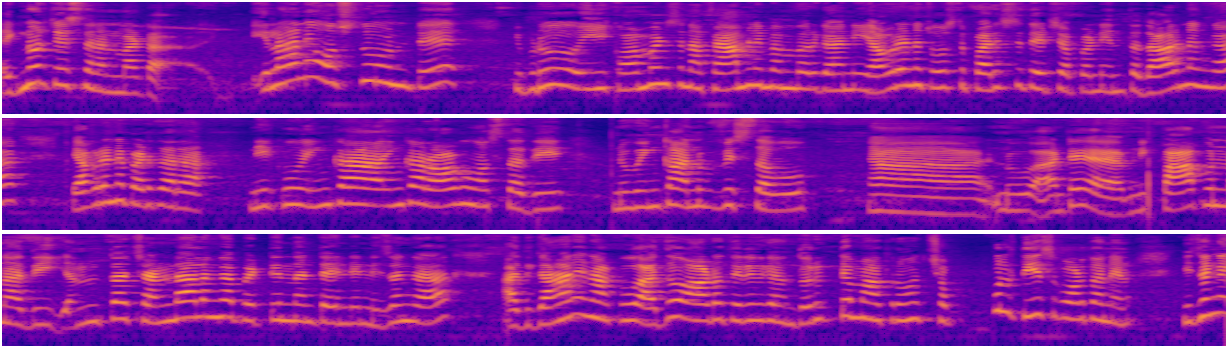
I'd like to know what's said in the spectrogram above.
ఇగ్నోర్ చేస్తానన్నమాట. ఇలానే వస్తూ ఉంటే ఇప్పుడు ఈ కామెంట్స్ నా ఫ్యామిలీ మెంబర్ కానీ ఎవరైనా చూస్తే పరిస్థితి ఏంటి చెప్పండి. ఇంత దారుణంగా ఎవరైనా పెడతారా? నీకు ఇంకా ఇంకా రోగం వస్తుంది నువ్వు ఇంకా అనుభవిస్తావు. నువ్వు అంటే నీకు పాప ఉన్నది ఎంత చండాలంగా పెట్టిందంటే అండి నిజంగా అది కానీ నాకు అదో ఆడో తెలియదు కానీ దొరికితే మాత్రం చెప్పులు తీసి కొడతాను నేను. నిజంగా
